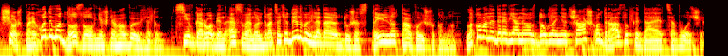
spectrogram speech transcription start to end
Що ж, переходимо до зовнішнього вигляду. Сівка Robin SV021 виглядають дуже стильно та вишукано. Лаковане дерев'яне оздоблення чаш одразу кидається в очі.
